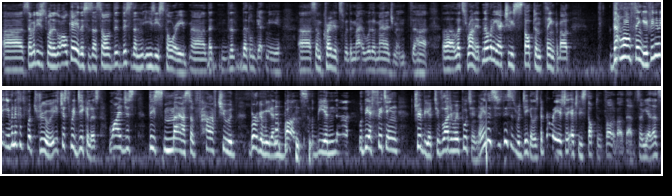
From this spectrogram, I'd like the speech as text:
Uh, somebody just wanted, okay, this is a so th- this is an easy story uh, that, that that'll get me uh, some credits with the ma- with the management. let's run it. Nobody actually stopped and think about the whole thing, if even if it were true, it's just ridiculous. Why just this mass of half-chewed burger meat and buns would be an uh, would be a fitting tribute to Vladimir Putin? I mean, this this is ridiculous. But nobody actually actually stopped and thought about that. So yeah, that's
